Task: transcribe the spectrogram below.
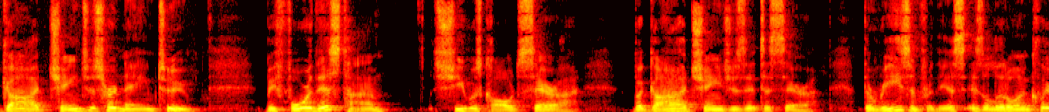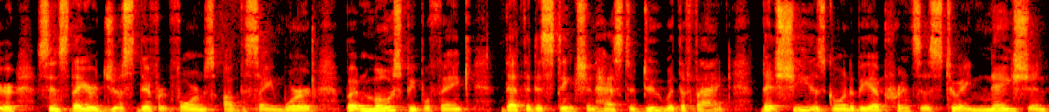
God changes her name too. Before this time, she was called Sarah, but God changes it to Sarah. The reason for this is a little unclear since they are just different forms of the same word. But most people think that the distinction has to do with the fact that she is going to be a princess to a nation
